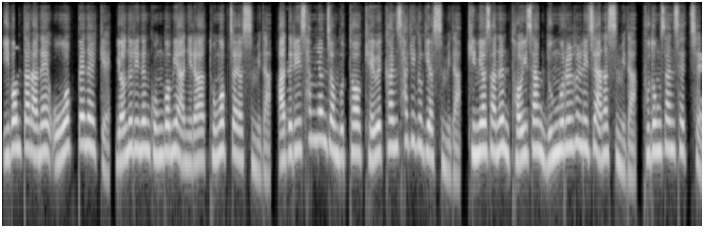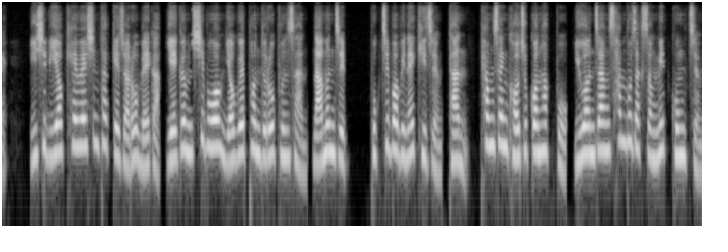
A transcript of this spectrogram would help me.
이번 달 안에 5억 빼낼게. 며느리는 공범이 아니라 동업자였습니다. 아들이 3년 전부터 계획한 사기극이었습니다. 김 여사는 더 이상 눈물을 흘리지 않았습니다. 부동산 세채. 22억 해외 신탁 계좌로 매각, 예금 15억 역외 펀드로 분산, 남은 집, 복지법인의 기증, 단, 평생 거주권 확보, 유언장 3부 작성 및 공증,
